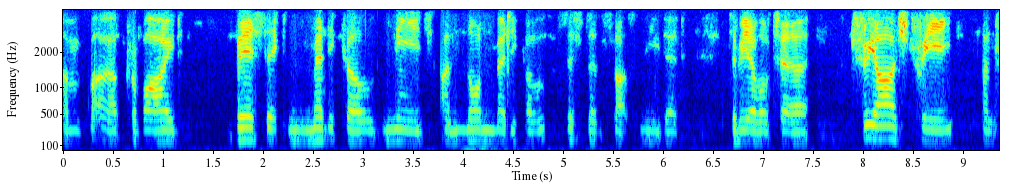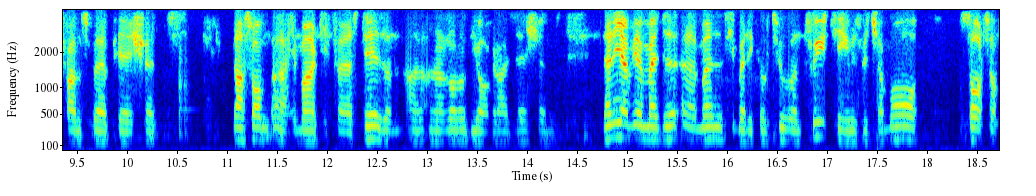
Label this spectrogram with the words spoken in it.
and uh, provide basic medical needs and non-medical assistance that's needed to be able to triage, treat, and transfer patients. That's what uh, Humanity First is, and, and, a lot of the organisations. Then you have your med- emergency medical two and three teams, which are more sort of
